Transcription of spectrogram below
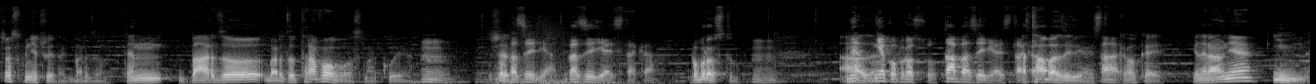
Czosnku nie czuję tak bardzo. Ten bardzo, bardzo trawowo smakuje. Mm. Że Bazylia. Bazylia jest taka. Po prostu. Ale... Nie, nie po prostu. Ta bazylia jest taka. A ta bazylia jest Tak. taka, okej. Generalnie inne.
